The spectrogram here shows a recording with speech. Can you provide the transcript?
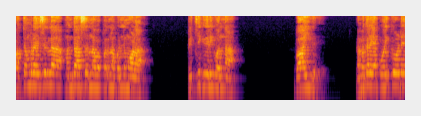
പത്തൊമ്പത് വയസ്സുള്ള മന്ദാസ് എന്ന പറഞ്ഞ പൊന്നുമോള പിച്ച് കീറി കൊന്ന വായിത്. നമുക്കറിയാം കോഴിക്കോട്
